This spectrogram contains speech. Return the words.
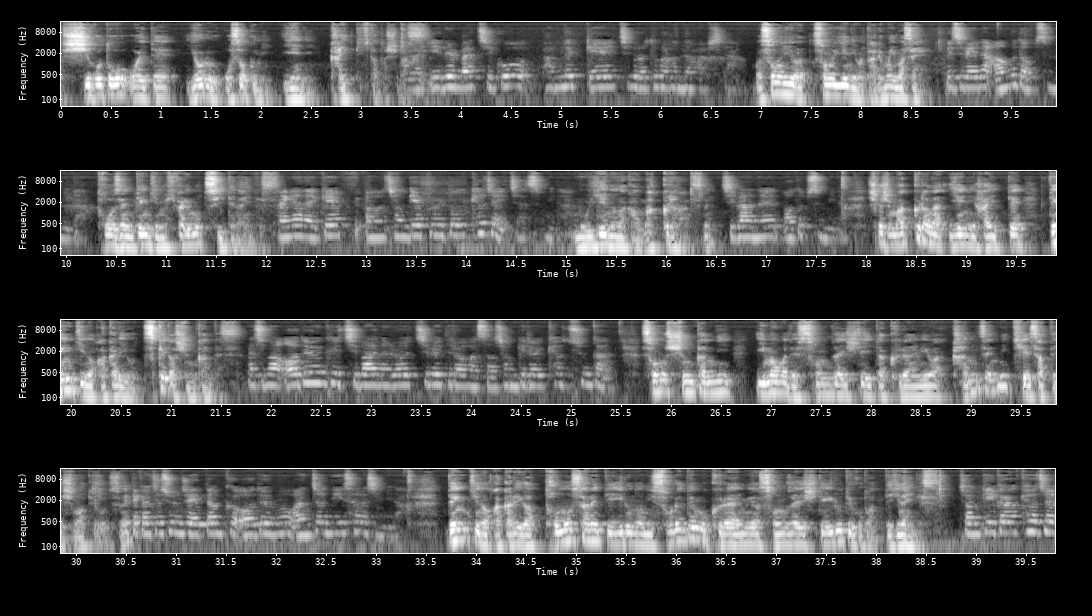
仕事を終えて夜遅くに家に帰ってきたとします。その家はその家には誰もいません。当然電気の光もついてないんです。もう家の中は真っ暗なんですね。しかし真っ暗な家に入って電気の明かりをつけた瞬間です。その瞬間に今まで存在していた暗闇は完全に消え去ってしまうということですね。 그때까지 존재했던 그 어둠은 완전히 사라집니다. 電気の明かりが灯されているのにそれでも暗闇は存在しているということはできないんです。 전기가 켜져,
